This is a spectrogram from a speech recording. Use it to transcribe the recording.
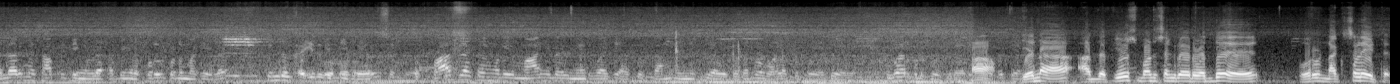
எல்லாருமே சாப்பிட்டீங்கல்ல அப்படிங்கிற பொருள்படும் வகையில் கிண்டல் பேசிக்கிறாரு பாஜகவுடைய மாநில நிர்வாகி அசுத்தாம இன்னைக்கு அவர் தொடர்பாக வழக்கு புகார் கொடுத்து அதை பத்தி ஏன்னா அந்த பியூஷ் மனுஷங்கிறவர் வந்து ஒரு நக்சலைட்டு.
